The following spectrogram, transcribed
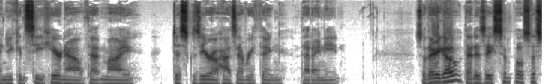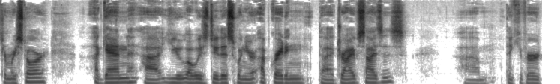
And you can see here now that my disk zero has everything that I need. So there you go. That is a simple system restore. Again, uh, you always do this when you're upgrading the drive sizes. Um, thank you for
